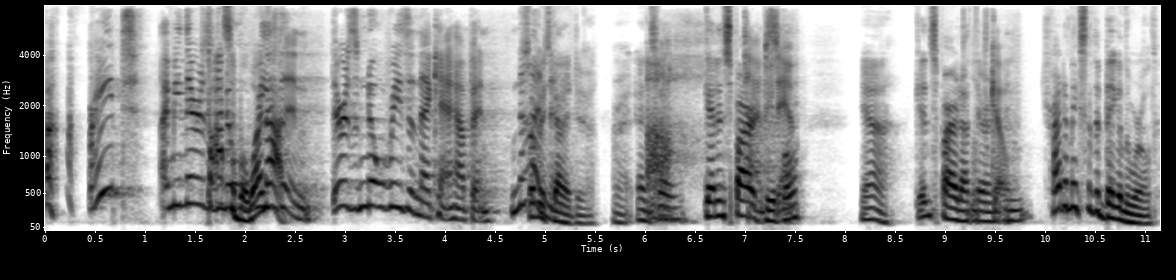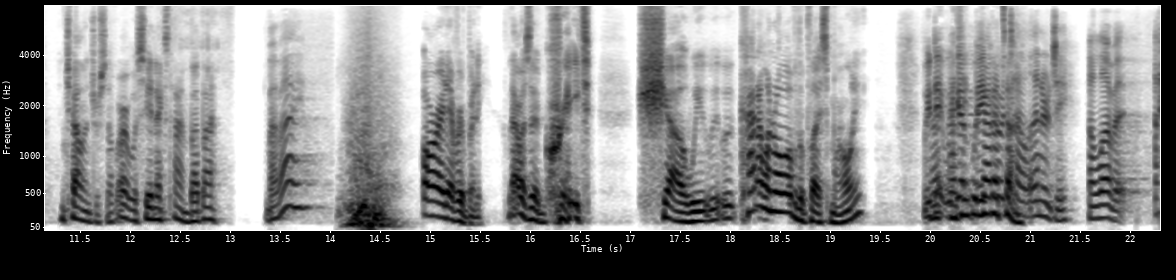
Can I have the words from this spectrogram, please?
right? I mean, there's possible. No Why reason. not? There is no reason that can't happen. None. Somebody's got to do it. All right. And so ah, get inspired, people. Stamp. Yeah. Get inspired out Let's there and, and, try to make something big in the world and challenge yourself. All right, we'll see you next time. Bye bye. Bye bye. All right, everybody. That was a great show. We, we, we kind of went all over the place, Molly. We did. I, we I got big we got hotel energy. I love it. I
